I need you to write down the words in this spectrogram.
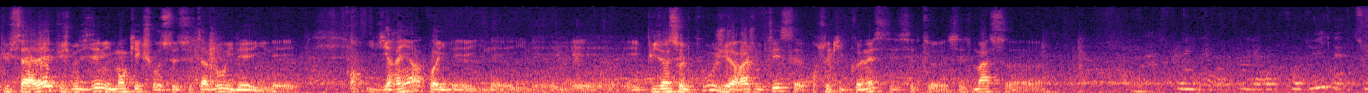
puis ça allait, puis je me disais mais il manque quelque chose, ce, ce tableau il est, il est, il dit rien quoi, il est, il est, il est, il est- et puis d'un seul coup j'ai rajouté, pour ceux qui le connaissent, cette, cette masse. euh, Oui, il est, reproduit. Tu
